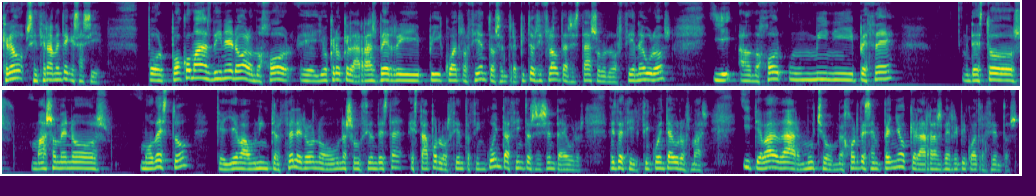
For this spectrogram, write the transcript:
Creo sinceramente que es así. Por poco más dinero, a lo mejor eh, yo creo que la Raspberry Pi 400 entre pitos y flautas está sobre los 100 euros y a lo mejor un mini PC de estos más o menos modesto que lleva un Intel Celeron o una solución de esta está por los 150, 160 euros. Es decir, 50 euros más. Y te va a dar mucho mejor desempeño que la Raspberry Pi 400.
